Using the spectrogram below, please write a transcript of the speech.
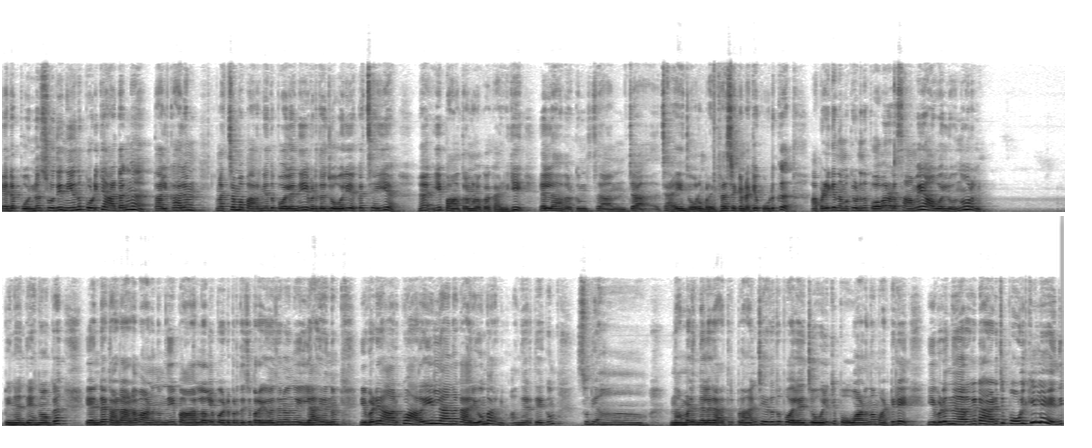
എന്റെ പൊന്നു ശ്രുതി നീ ഒന്ന് പൊടിക്ക് അടങ്ങ്. തൽക്കാലം അച്ചമ്മ പറഞ്ഞതുപോലെ നീ ഇവിടുത്തെ ജോലിയൊക്കെ ചെയ്യ്. ഈ പാത്രങ്ങളൊക്കെ കഴുകി എല്ലാവർക്കും ചായയും ചോറും ബ്രേക്ക്ഫാസ്റ്റ് ഒക്കെ ഉണ്ടാക്കി കൊടുക്ക്. അപ്പോഴേക്കും നമുക്ക് ഇവിടുന്ന് പോകാനുള്ള സമയമാവുമല്ലോ എന്ന് പറഞ്ഞു. പിന്നെ എന്തേ നോക്ക് എന്റെ കട അടവാണെന്നും നീ പാർലറിൽ പോയിട്ട് പ്രത്യേകിച്ച് പ്രയോജനമൊന്നും ഇല്ല എന്നും ഇവിടെ ആർക്കും അറിയില്ല എന്ന കാര്യവും പറഞ്ഞു. അന്നേരത്തേക്കും സുതി ആ നമ്മൾ ഇന്നലെ രാത്രി പ്ലാൻ ചെയ്തതുപോലെ ജോലിക്ക് പോവാണെന്ന മട്ടിലേ ഇവിടെ നിന്ന് ഇറങ്ങിയിട്ട് അടിച്ച് പൊളിക്കില്ലേ? നീ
